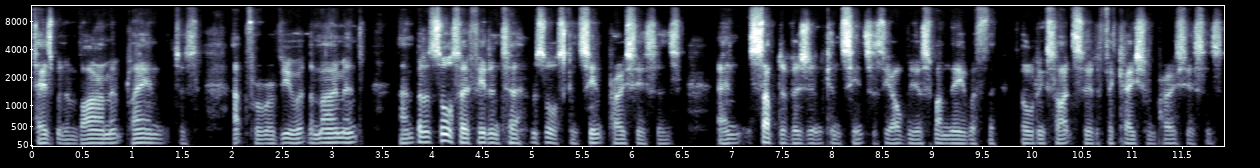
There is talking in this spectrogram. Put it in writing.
Tasman Environment Plan, which is up for review at the moment. Um, but it's also fed into resource consent processes and subdivision consents is the obvious one there with the building site certification processes.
